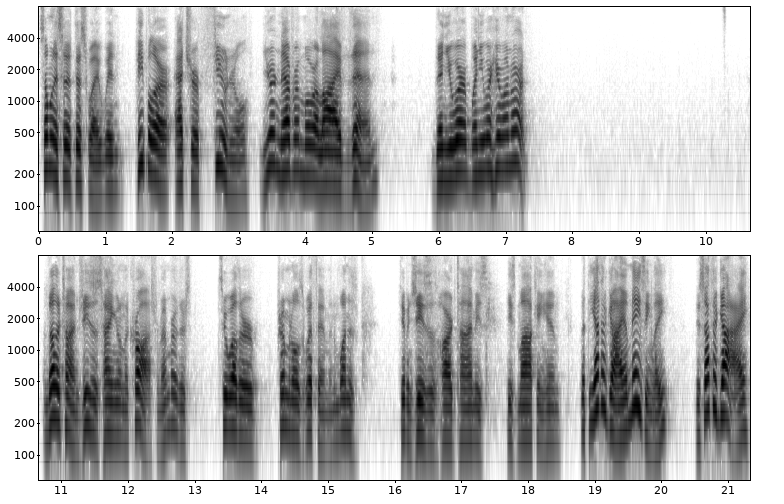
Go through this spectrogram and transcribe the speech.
Someone has said it this way when people are at your funeral, you're never more alive then than you were when you were here on earth. Another time, Jesus hanging on the cross. Remember, there's two other criminals with him, and one is giving Jesus a hard time. He's, he's mocking him. But the other guy, amazingly, this other guy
